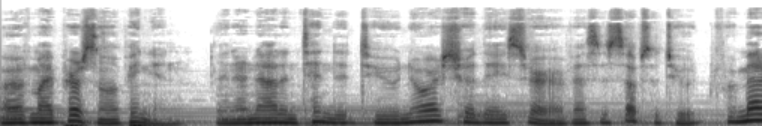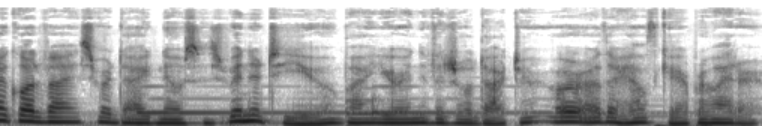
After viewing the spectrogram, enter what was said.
are of my personal opinion and are not intended to, nor should they serve as a substitute for medical advice or diagnosis rendered to you by your individual doctor or other healthcare provider.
